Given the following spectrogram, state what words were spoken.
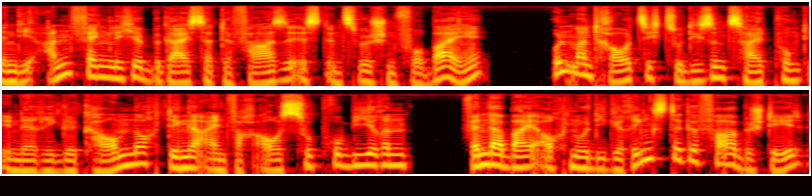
denn die anfängliche begeisterte Phase ist inzwischen vorbei und man traut sich zu diesem Zeitpunkt in der Regel kaum noch, Dinge einfach auszuprobieren, wenn dabei auch nur die geringste Gefahr besteht,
